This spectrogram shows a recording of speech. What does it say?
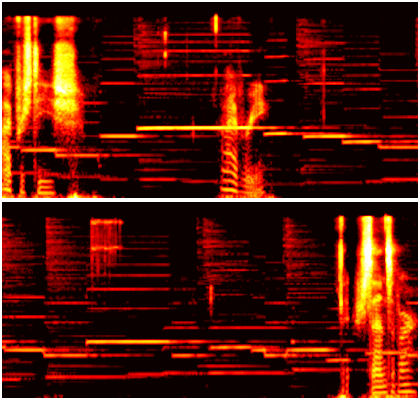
High prestige. Ivory. There's Zanzibar.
